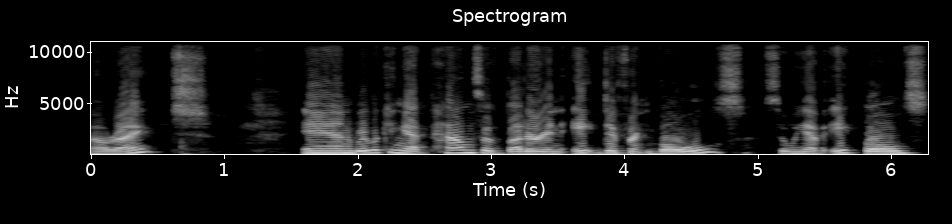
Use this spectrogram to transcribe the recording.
All right. And we're looking at pounds of butter in eight different bowls. So we have eight bowls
